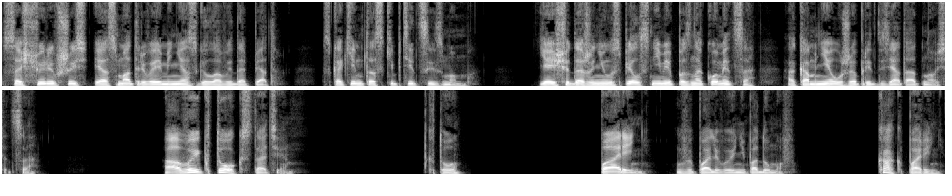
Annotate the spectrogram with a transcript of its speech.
сощурившись и осматривая меня с головы до пят, с каким-то скептицизмом. Я еще даже не успел с ними познакомиться, а ко мне уже предвзято относятся. «А вы кто, кстати?» «Кто?» «Парень», — выпаливаю, не подумав. «Как парень?»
